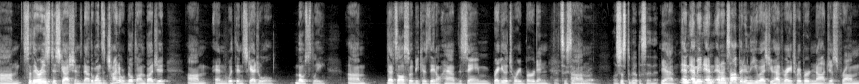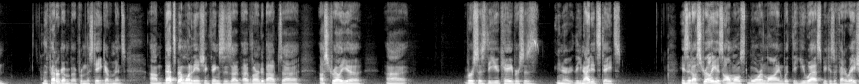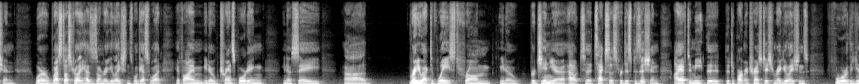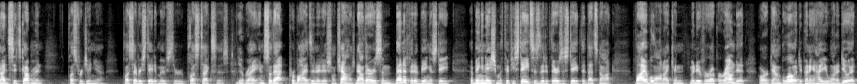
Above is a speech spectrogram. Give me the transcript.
Um, so there is discussions. Now, the ones in China were built on budget um, and within schedule mostly. Um, that's also because they don't have the same regulatory burden. That's exactly Um, right. I was just about to say that. Yeah, and I mean, and, and on top of it, in the U.S., you have the regulatory burden not just from the federal government, but from the state governments. Um, that's been one of the interesting things is I've, I've learned about uh, Australia uh, versus the UK versus you know the United States. Is that Australia is almost more in line with the U.S. because of federation, where West Australia has its own regulations. Well, guess what? If I'm you know transporting you know say uh, radioactive waste from you know Virginia out to Texas for disposition, I have to meet the, the Department of Transportation regulations for the United States government, plus Virginia, plus every state it moves through, plus Texas, Yep. right? And so that provides an additional challenge. Now there is some benefit of being a state, of being a nation with 50 states, is that if there is a state that that's not viable on, I can maneuver up around it or down below it, depending on how you want to do it.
